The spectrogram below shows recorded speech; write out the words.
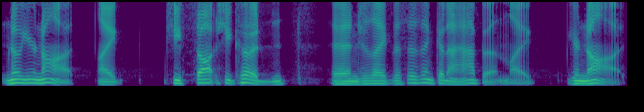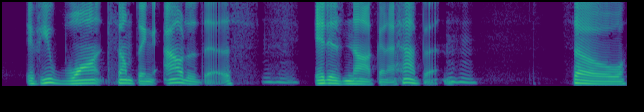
no, you're not. Like she thought she could, and she's like, this isn't gonna happen. Like you're not. If you want something out of this, Mm-hmm. it is not gonna happen. Mm-hmm. So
